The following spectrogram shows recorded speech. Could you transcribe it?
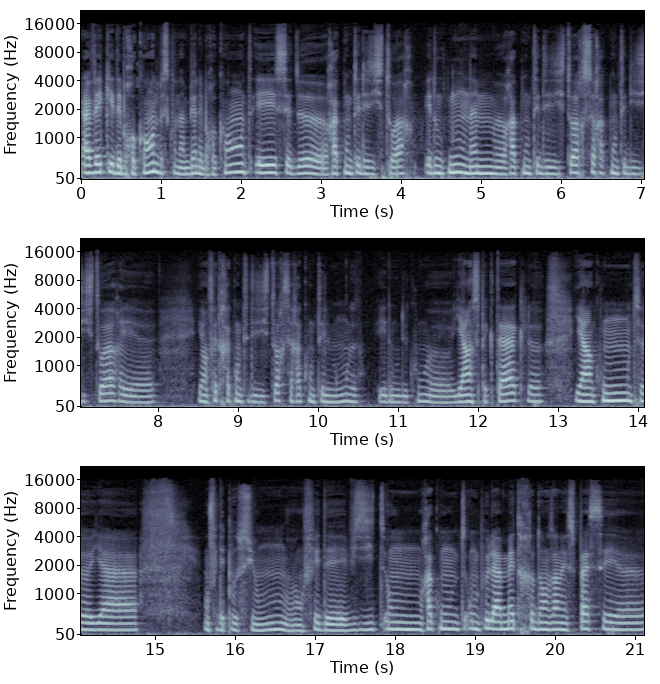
avec et des brocantes, parce qu'on aime bien les brocantes, et c'est de raconter des histoires. Et donc nous, on aime raconter des histoires, se raconter des histoires, et, euh, et en fait, raconter des histoires, c'est raconter le monde. Et donc du coup, euh, il y a un spectacle, il y a un conte, il y a... On fait des potions, on fait des visites, on raconte, on peut la mettre dans un espace et, euh,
